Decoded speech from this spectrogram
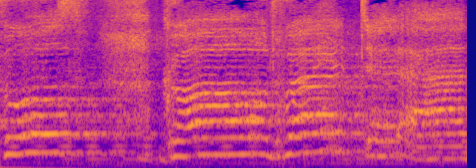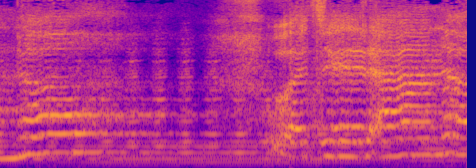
fools. Gold What did I know? What did I know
